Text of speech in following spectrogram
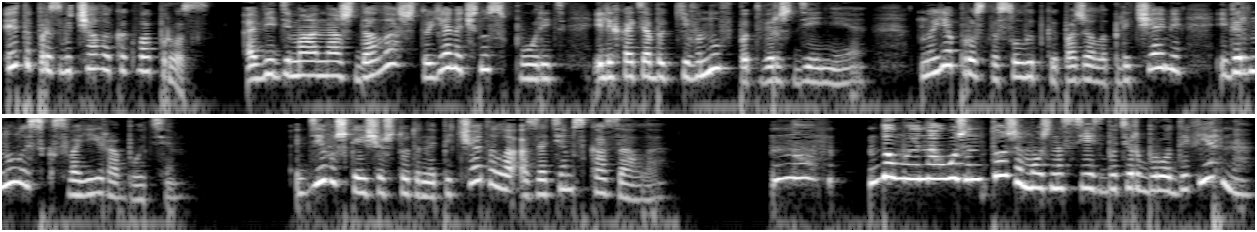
Это прозвучало как вопрос, а, видимо, она ждала, что я начну спорить или хотя бы кивну в подтверждение, но я просто с улыбкой пожала плечами и вернулась к своей работе. Девушка еще что-то напечатала, а затем сказала. «Ну, Думаю, на ужин тоже можно съесть бутерброды, верно?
